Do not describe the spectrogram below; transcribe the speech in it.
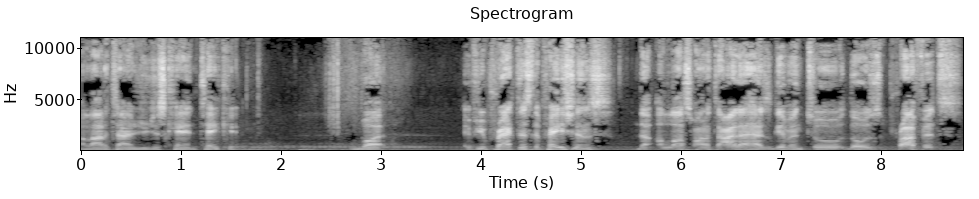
A lot of times you just can't take it. But if you practice the patience that Allah subhanahu wa ta'ala has given to those prophets,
